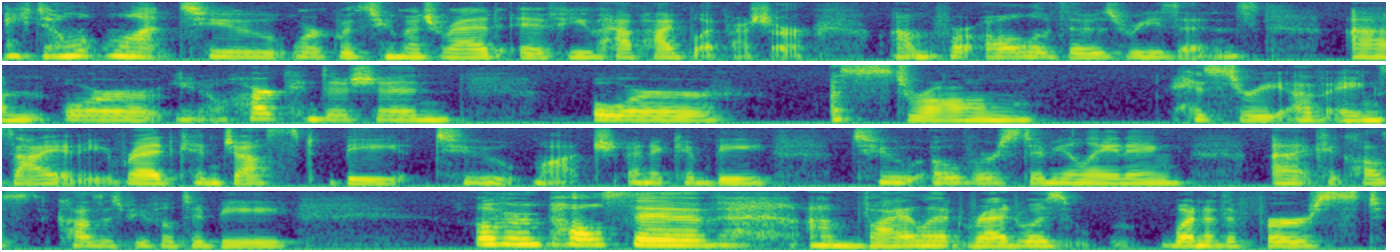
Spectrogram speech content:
You don't want to work with too much red if you have high blood pressure um, for all of those reasons, um, or, you know, heart condition, or a strong history of anxiety. Red can just be too much and it can be too overstimulating. Uh, it can cause causes people to be over impulsive, um, violent. Red was one of the first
